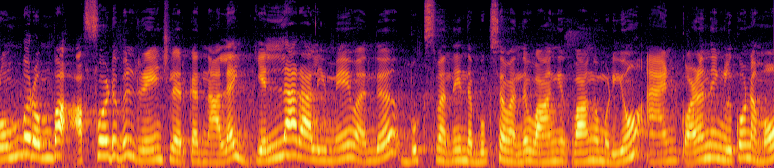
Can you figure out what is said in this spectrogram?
ரொம்ப ரொம்ப அஃபோர்டபுள் ரேஞ்சில் இருக்கிறதுனால எல்லாராலையுமே வந்து புக்ஸ் வந்து இந்த புக்ஸை வந்து வாங்கி வாங்க முடியும். அண்ட் குழந்தைங்களுக்கும் நம்ம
